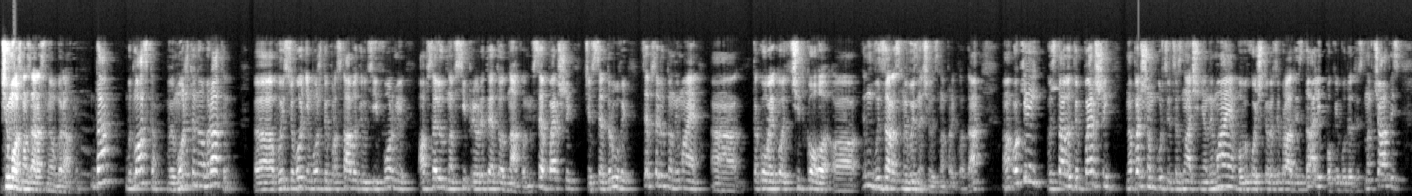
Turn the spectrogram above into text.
Чи можна зараз не обирати? Так, да, будь ласка, ви можете не обирати. Е, Ви сьогодні можете проставити у цій формі абсолютно всі пріоритети однакові. Все перший чи все другий. Це абсолютно немає а, такого якогось чіткого. А, ну, ви зараз не визначились, наприклад. Да? А, окей, ви ставите перший. На першому курсі це значення немає, бо ви хочете розібратись далі, поки будете навчатись.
